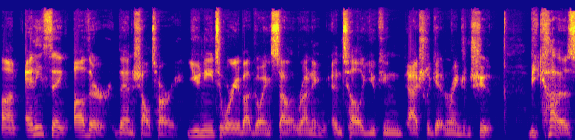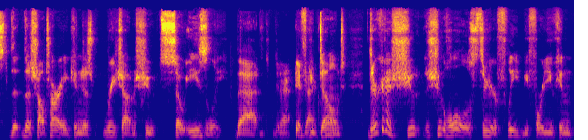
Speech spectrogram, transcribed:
Um, anything other than Shaltari, you need to worry about going silent running until you can actually get in range and shoot, because the, the Shaltari can just reach out and shoot so easily that Yeah, if you don't, they're going to shoot shoot holes through your fleet before you can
